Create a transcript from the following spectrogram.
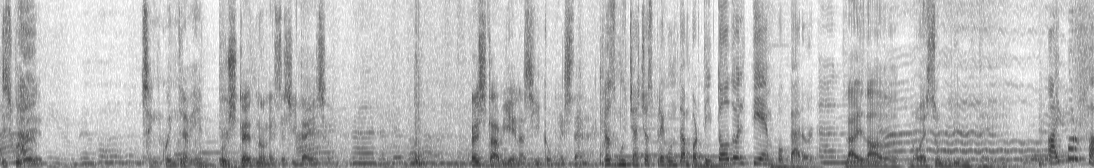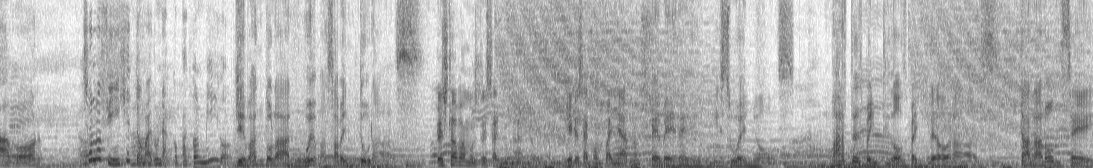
Disculpe. ¿Se encuentra bien? Usted no necesita eso. Está bien así como está. Los muchachos preguntan por ti todo el tiempo, Carol. La edad no es un límite. Ay, por favor. Solo finge tomar una copa conmigo. Llevándola a nuevas aventuras. Estábamos desayunando. ¿Quieres acompañarnos? Beberé mis sueños. Martes 22, 20 horas. Canal 11.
